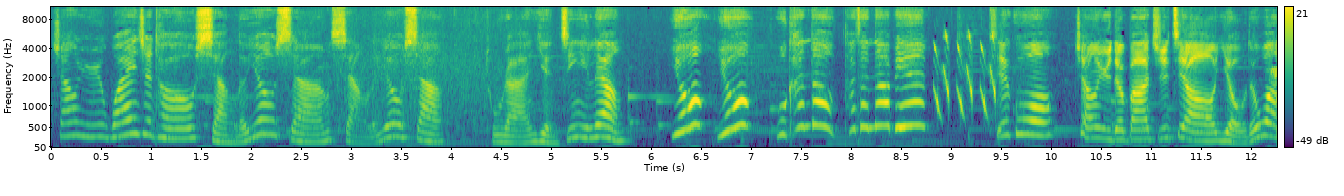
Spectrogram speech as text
章鱼歪着头想了又想，想了又想，突然眼睛一亮，有有。我看到他在那边，结果章鱼的八只脚有的往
